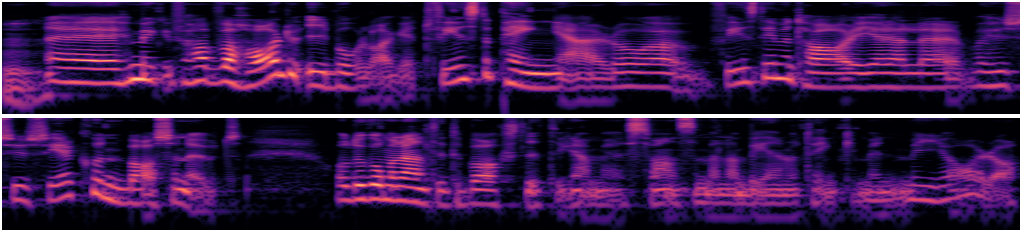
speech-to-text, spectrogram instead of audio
Mm. Eh, hur mycket, vad har du i bolaget? Finns det pengar och finns det inventarier eller hur, hur ser kundbasen ut? Och då går man alltid tillbaka lite grann med svansen mellan benen och tänker, men, men jag då?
